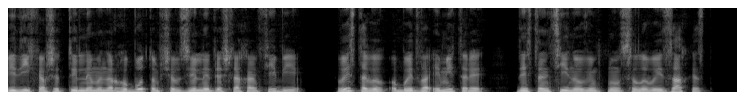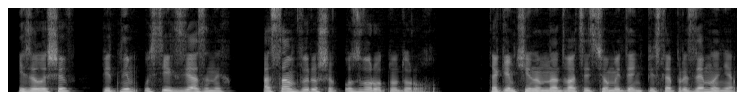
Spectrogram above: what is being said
Від'їхавши тильним енергоботом, щоб звільнити шлях амфібії, виставив обидва емітери, дистанційно увімкнув силовий захист і залишив під ним усіх зв'язаних, а сам вирушив у зворотну дорогу. Таким чином, на 27-й день після приземлення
